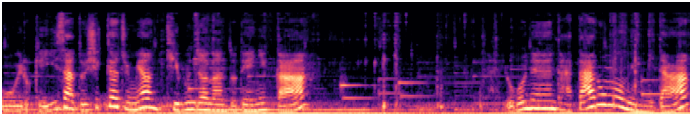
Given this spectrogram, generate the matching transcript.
또 이렇게 이사도 시켜주면 기분 전환도 되니까. 자, 요거는 다 따로 몸입니다.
